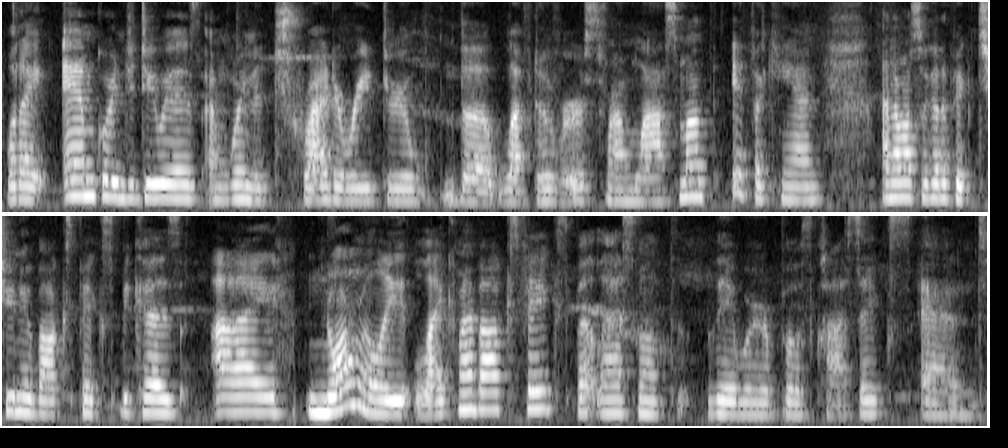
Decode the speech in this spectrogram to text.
what I am going to do is I'm going to try to read through the leftovers from last month if I can. And I'm also going to pick two new box picks because I normally like my box picks, but last month they were both classics and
